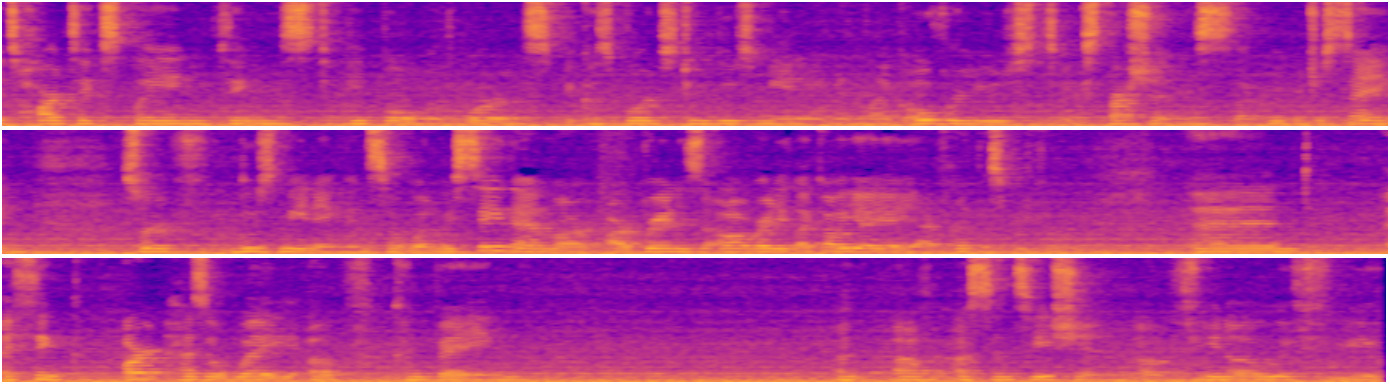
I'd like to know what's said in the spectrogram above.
it's hard to explain things to people with words because words do lose meaning, and like overused expressions, like we were just saying, sort of lose meaning. And so when we say them, our, our brain is already like, oh, yeah, yeah, yeah, I've heard this before. And I think art has a way of conveying a, a sensation of you know if you,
